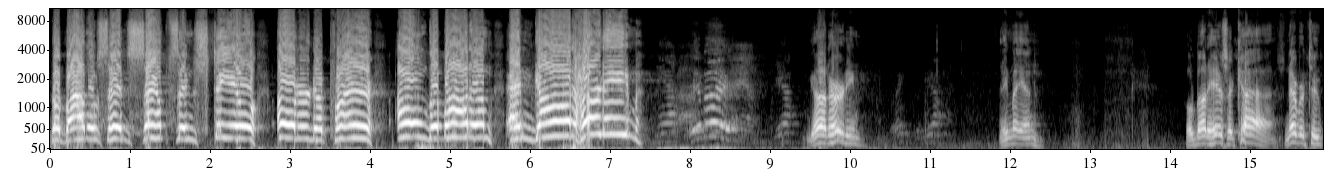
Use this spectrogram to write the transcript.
the Bible said Samson still uttered a prayer on the bottom, and God heard him. God heard him. Amen. What about Hezekiah? It's never too,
